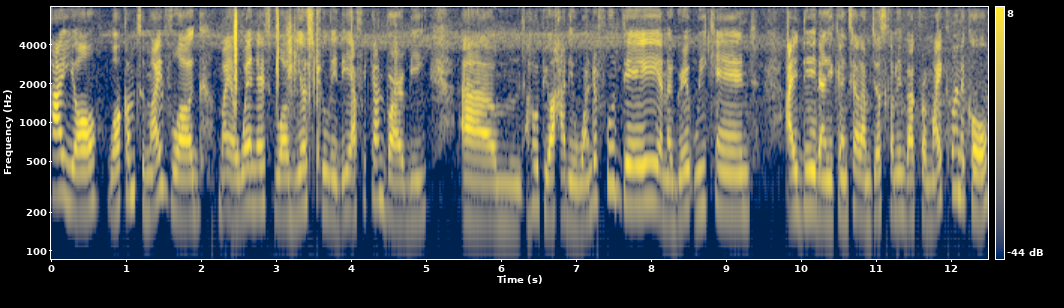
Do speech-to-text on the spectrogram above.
Hi y'all, welcome to my vlog, my awareness vlog, yours truly, the African Barbie. Um, I hope you all had a wonderful day and a great weekend. I did and you can tell I'm just coming back from my clinical.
